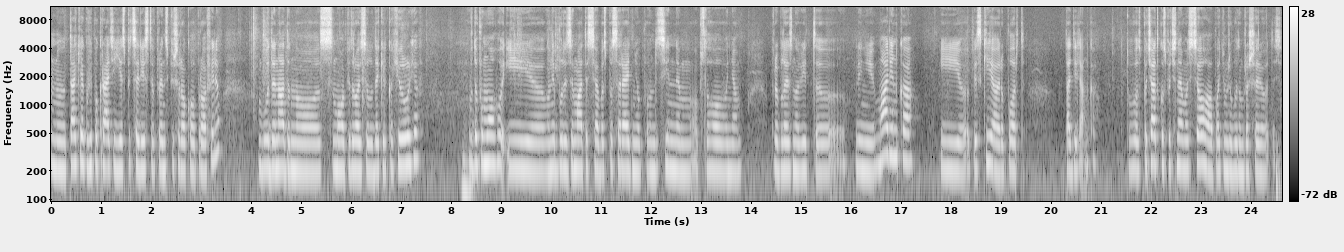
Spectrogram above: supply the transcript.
Ну, так як в Гіппократі є спеціалісти в принципі широкого профілю, буде надано з мого підрозділу декілька хірургів в допомогу, і вони будуть займатися безпосередньо повноцінним обслуговуванням приблизно від е, лінії Мар'їнка і Піски, аеропорт та ділянка. Тобто спочатку спочнемо з цього, а потім вже будемо розширюватись.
